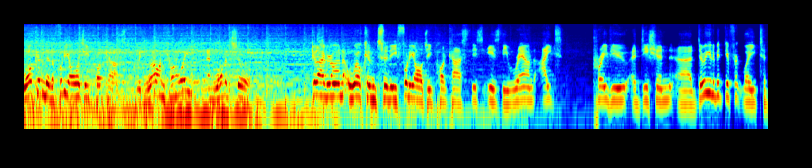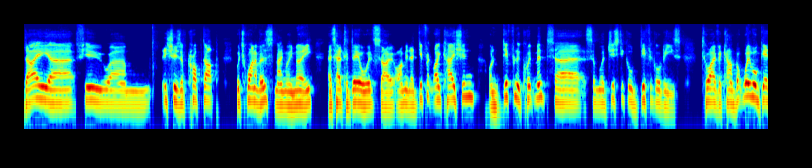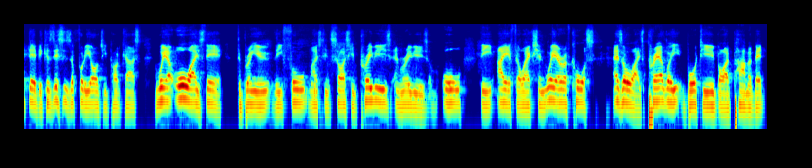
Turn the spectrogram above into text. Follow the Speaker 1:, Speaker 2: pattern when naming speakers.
Speaker 1: Welcome to the Footyology Podcast with Rowan Connolly and Robert Shaw. G'day, everyone. Welcome to the Footyology Podcast. This is the round eight preview edition. Uh, doing it a bit differently today. A uh, few um, issues have cropped up, which one of us, namely me, has had to deal with. So I'm in a different location on different equipment, uh, some logistical difficulties to overcome. But we will get there because this is a footyology podcast. We are always there to bring you the full, most incisive previews and reviews of all the AFL action. We are, of course, as always, proudly brought to you by Palmerbet.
